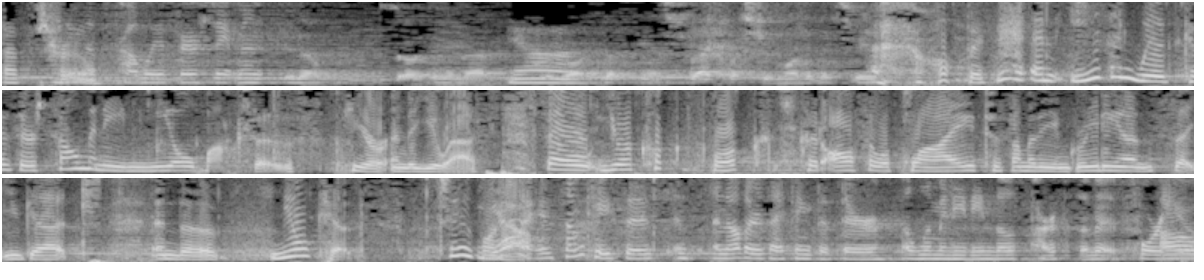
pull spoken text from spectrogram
That's true. That's probably a fair statement. You know, so I think in that Yeah. regard, that's the answer to that question, Margaret McSween. and even with, because there's so many meal boxes here in the U.S., so your cookbook could also apply to some of the ingredients that you get in the meal kits too, perhaps. Yeah, in some cases, in, in others, I think that they're eliminating those parts of it for you Oh,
